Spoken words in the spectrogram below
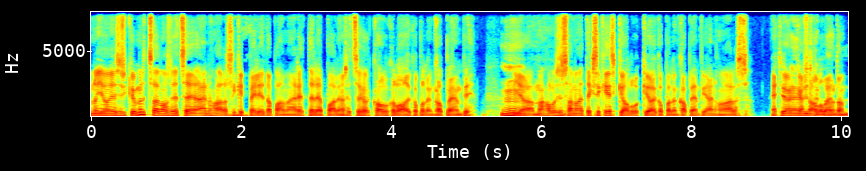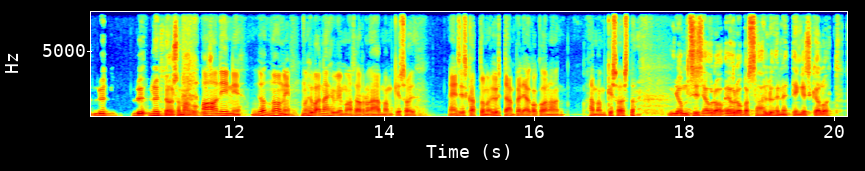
No joo, ja siis kyllä mä nyt sanoisin, että se NHLssäkin pelitapa määrittelee paljon, että se kaukalo on aika paljon kapeampi. Mm. Ja mä haluaisin sanoa, että se keskialuekin on aika paljon kapeampi NHLssä. Että hyökkäysalueet on... Nyt, nyt, nyt ne on sama kuin... Aa, niin, niin. No niin, no hyvä, näin hyvin mä oon seurannut MM-kisoja. En siis katsonut yhtään peliä kokonaan MM-kisoista. Joo, mutta siis Euro- Euroopassahan lyhennettiin keskialuetta.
